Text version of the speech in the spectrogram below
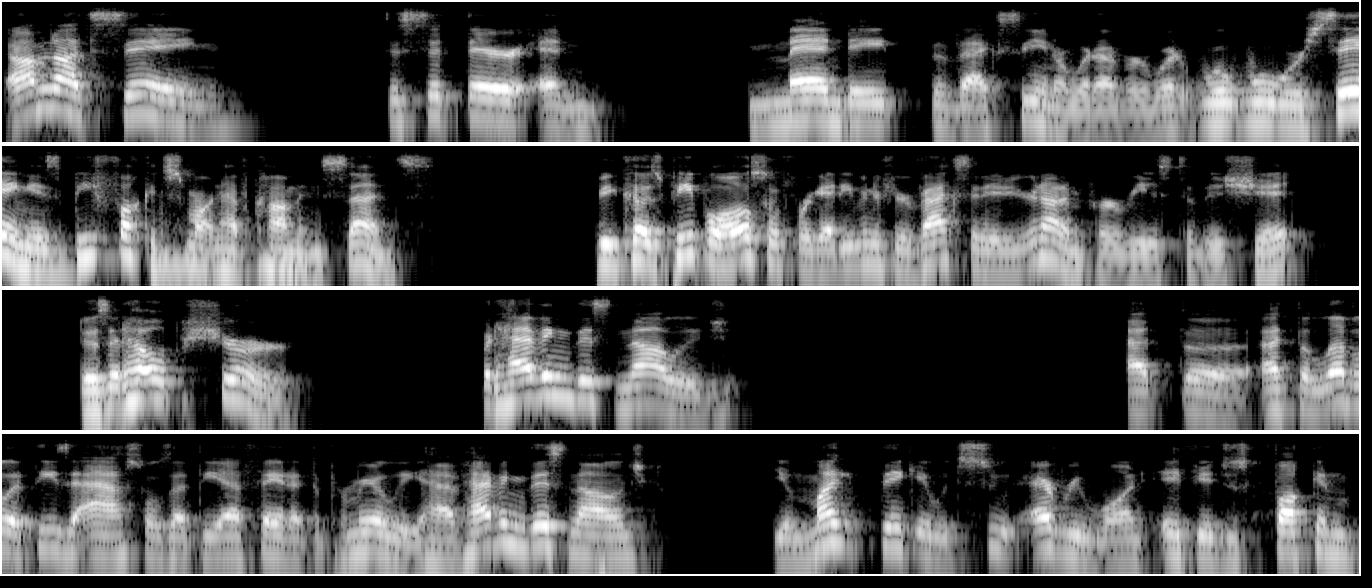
I'm not saying to sit there and mandate the vaccine or whatever. What, what, what we're saying is be fucking smart and have common sense. Because people also forget, even if you're vaccinated, you're not impervious to this shit. Does it help? Sure. But having this knowledge at the at the level that these assholes at the FA at the Premier League have, having this knowledge, you might think it would suit everyone if you just fucking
